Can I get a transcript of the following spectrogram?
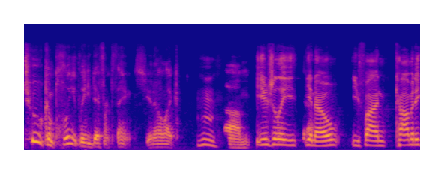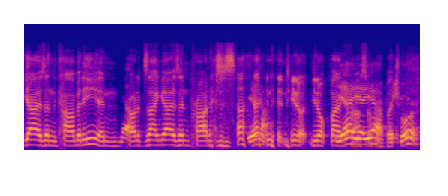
two completely different things. You know, like Hmm. um, Usually, you know, you find comedy guys in comedy and Yeah. product design guys in product design, Yeah. and you don't you don't find yeah, yeah, crossover, yeah, for but sure.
